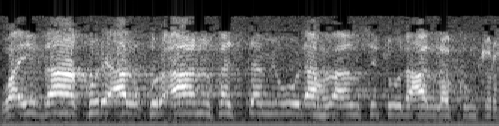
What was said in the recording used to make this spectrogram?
وإذا قرئ القرآن فاستمعوا له وأنصتوا لعلكم ترحمون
